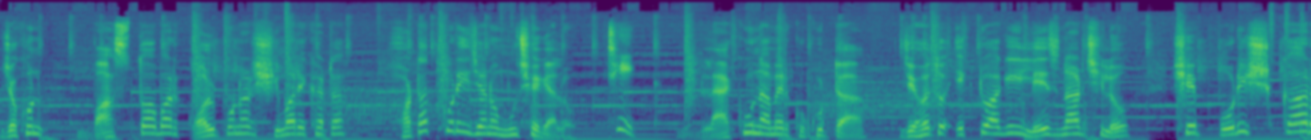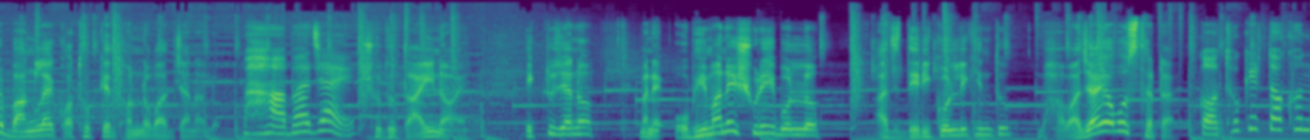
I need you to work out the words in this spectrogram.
যখন বাস্তব আর কল্পনার সীমারেখাটা হঠাৎ করেই যেন মুছে গেল। ঠিক। ব্ল্যাকু নামের কুকুরটা যে হয়তো একটু আগেই লেজ নাড়ছিল সে পরিষ্কার বাংলায় কথককে ধন্যবাদ জানালো। ভাবা যায়। শুধু তাই নয় একটু যেন মানে অভিমানের সুরেই বলল আজ দেরি করলি কিন্তু ভাবা যায় অবস্থাটা। কথকের তখন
